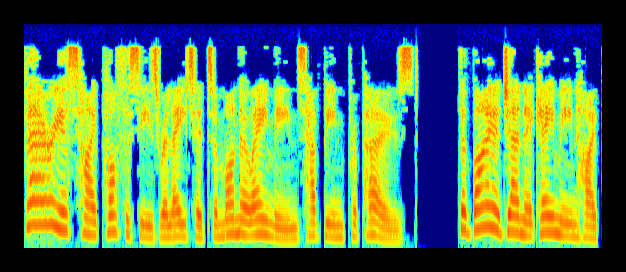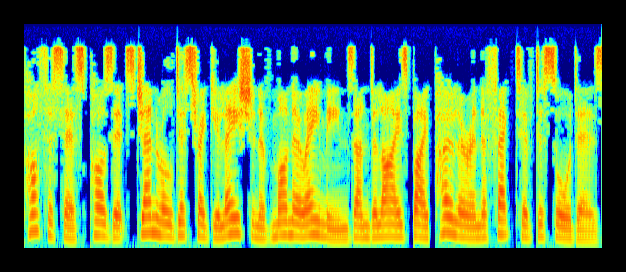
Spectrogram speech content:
Various hypotheses related to monoamines have been proposed. The biogenic amine hypothesis posits general dysregulation of monoamines underlies bipolar and affective disorders.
